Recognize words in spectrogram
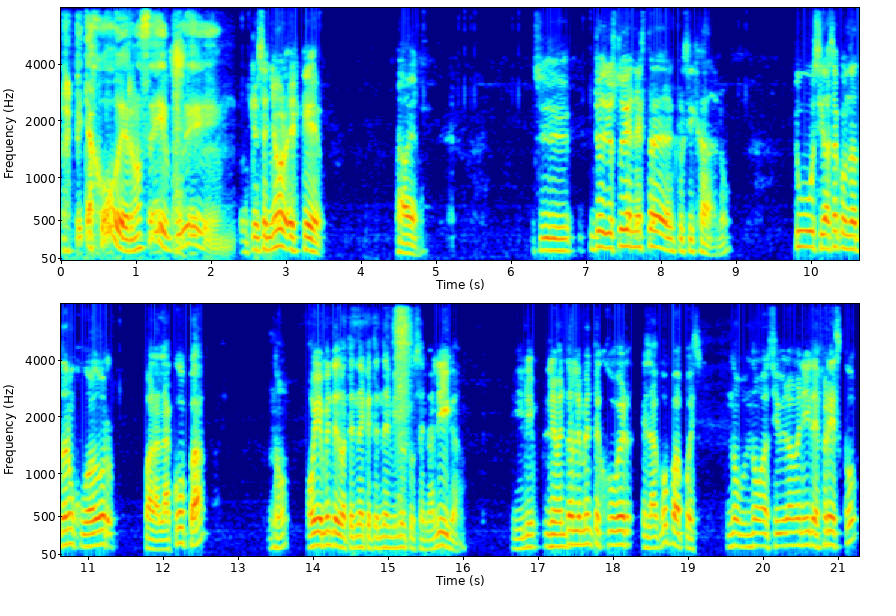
Respeta a Hover, no sé. porque- que señor, es que, a ver, si yo, yo estoy en esta encrucijada, ¿no? Tú, si vas a contratar un jugador para la Copa, ¿no? Obviamente va a tener que tener minutos en la liga. Y lamentablemente, Hover en la Copa, pues, no, no va, si va a venir de fresco.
